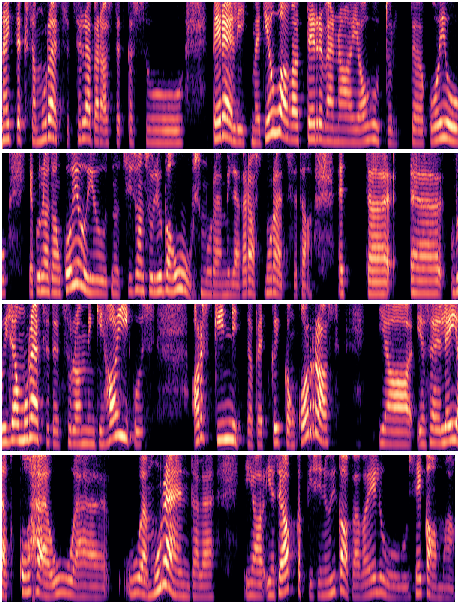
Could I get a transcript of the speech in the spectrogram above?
näiteks sa muretsed selle pärast, et kas su pereliikmed jõuavad tervena ja ohutult äh, koju ja kui nad on koju jõudnud, siis on sul juba uus mure, mille pärast muretseda, et või sa muretsed, et sul on mingi haigus arst kinnitab, et kõik on korras ja, ja sa leiad kohe uue, uue mure endale ja, ja see hakkabki sinu igapäevaelu segama,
